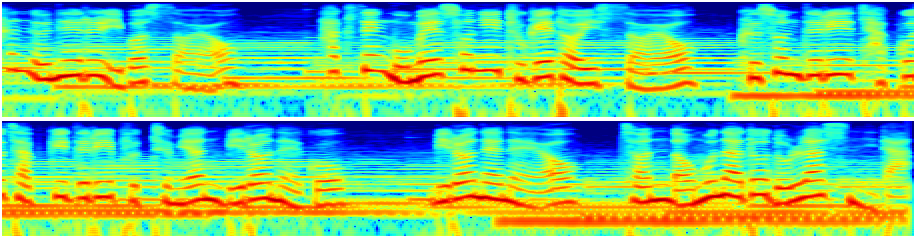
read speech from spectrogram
큰 은혜를 입었어요. 학생 몸에 손이 두 개 더 있어요. 그 손들이 자꾸 잡귀들이 붙으면 밀어내고 밀어내네요. 전 너무나도 놀랐습니다.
